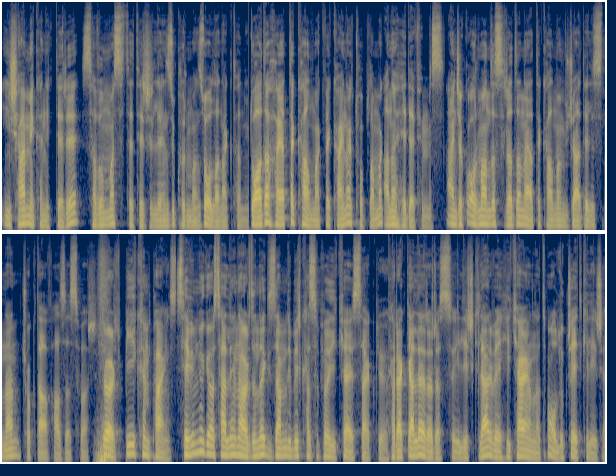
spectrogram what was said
İnşa mekanikleri savunma stratejilerinizi kurmanıza olanak tanıyor. Doğada hayatta kalmak ve kaynak toplamak ana hedefimiz. Ancak ormanda sıradan hayatta kalma mücadelesinden çok daha fazlası var. 4. Beacon Pines. Sevimli görsellerin ardında gizemli bir kasaba hikayesi saklıyor. Karakterler arası ilişkiler ve hikaye anlatımı oldukça etkileyici.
